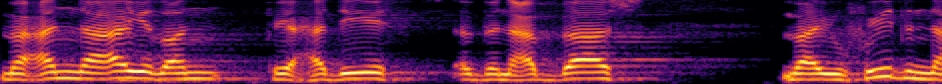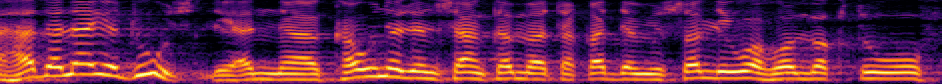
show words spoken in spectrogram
مع أن أيضا في حديث ابن عباس ما يفيد أن هذا لا يجوز لأن كون الإنسان كما تقدم يصلي وهو مكتوف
